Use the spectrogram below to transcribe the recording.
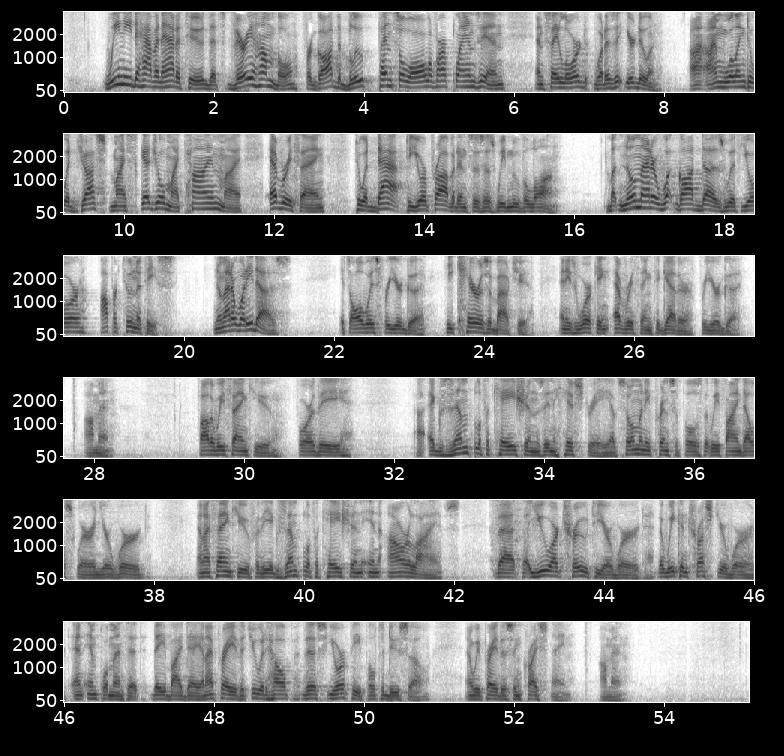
we need to have an attitude that's very humble for God to blue pencil all of our plans in and say, Lord, what is it you're doing? I'm willing to adjust my schedule, my time, my everything to adapt to your providences as we move along. But no matter what God does with your opportunities, no matter what He does, it's always for your good. He cares about you, and He's working everything together for your good. Amen. Father, we thank you for the uh, exemplifications in history of so many principles that we find elsewhere in your word. And I thank you for the exemplification in our lives that you are true to your word, that we can trust your word and implement it day by day. And I pray that you would help this, your people, to do so. And we pray this in Christ's name. Amen.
